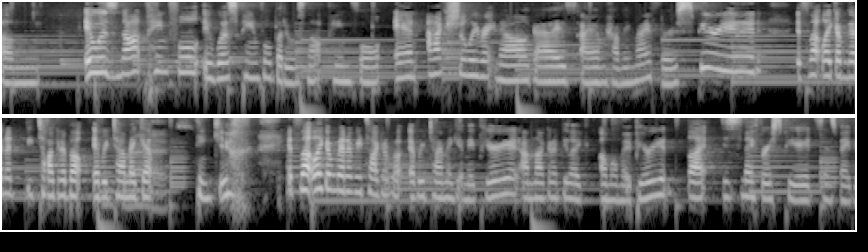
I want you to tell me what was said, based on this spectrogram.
Um, it was not painful. It was painful, but it was not painful. And actually, right now, guys, I am having my first period. It's not like I'm gonna be talking about every time I get. Thank you. It's not like I'm gonna be talking about every time I get my period. I'm not gonna be like I'm on my period, but this is my first period since my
